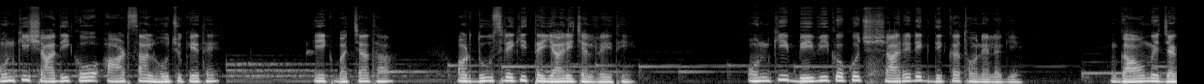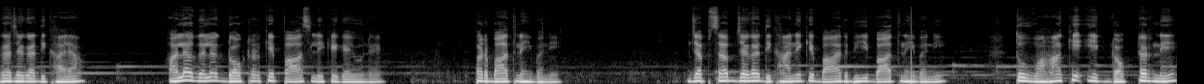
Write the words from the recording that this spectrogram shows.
उनकी शादी को आठ साल हो चुके थे। एक बच्चा था और दूसरे की तैयारी चल रही थी। उनकी बीवी को कुछ शारीरिक दिक्कत होने लगी। गाँव में जगह जगह दिखाया। अलग अलग डॉक्टर के पास लेके गए उन्हें, पर बात नहीं बनी। जब सब जगह दिखाने के बाद भी बात नहीं बनी तो वहाँ के एक डॉक्टर ने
